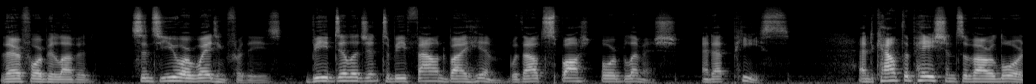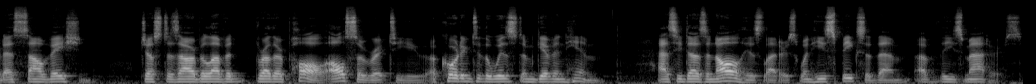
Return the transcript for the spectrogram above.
Therefore, beloved, since you are waiting for these, be diligent to be found by him without spot or blemish, and at peace and count the patience of our Lord as salvation, just as our beloved brother Paul also wrote to you, according to the wisdom given him, as he does in all his letters when he speaks of them of these matters.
